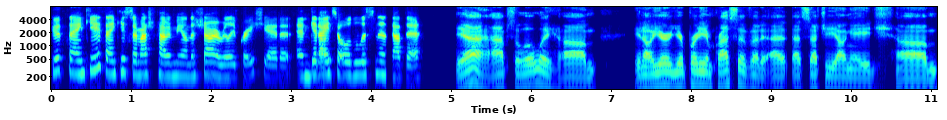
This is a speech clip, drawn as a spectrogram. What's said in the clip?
Good, thank you. Thank you so much for having me on the show. I really appreciate it. And g'day to all the listeners out there. Yeah, absolutely. Um, you know, you're you're pretty impressive at at, at such a young age. Um,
